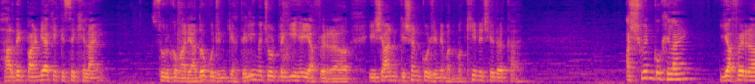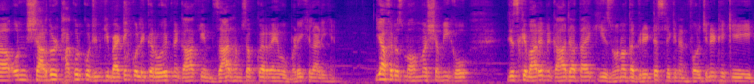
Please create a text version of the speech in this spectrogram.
हार्दिक पांड्या के किसे खिलाएँ? सूर्य कुमार यादव को जिनकी हथेली में चोट लगी है या फिर ईशान किशन को जिन्हें मधुमक्खी ने छेद रखा है? अश्विन को खिलाएँ या फिर उन शार्दुल ठाकुर को जिनकी बैटिंग को लेकर रोहित ने कहा कि इंतज़ार हम सब कर रहे हैं, वो बड़े खिलाड़ी हैं। या फिर उस मोहम्मद शमी को, जिसके बारे में कहा जाता है कि is one of the greatest लेकिन अनफॉर्चुनेट है कि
